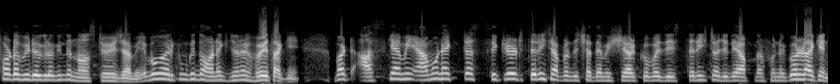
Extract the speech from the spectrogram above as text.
ফটো ভিডিওগুলো কিন্তু নষ্ট হয়ে যাবে এবং এরকম কিন্তু অনেকজনের হয়ে থাকে। বাট আজকে আমি এমন একটা সিক্রেট সেটিংস আপনাদের সাথে আমি শেয়ার করব, যে সেটিংসটা যদি আপনার ফোনে করে রাখেন,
